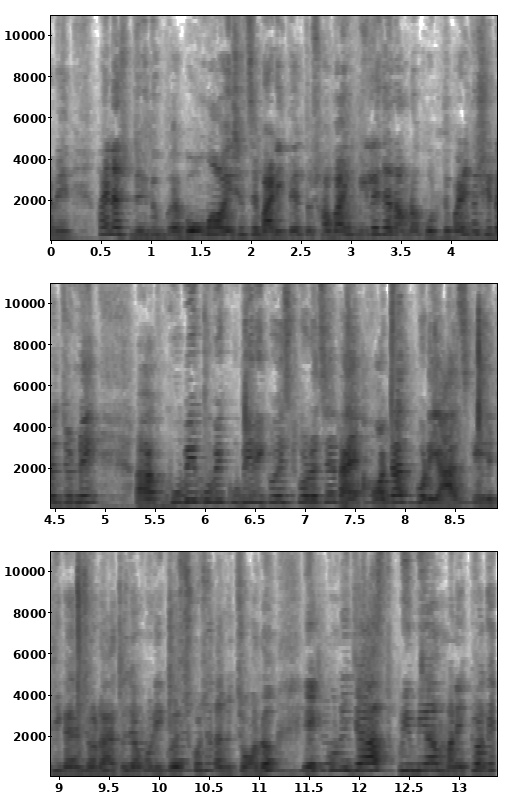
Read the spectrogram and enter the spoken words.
মানে হয় না, যেহেতু বৌমাও এসেছে বাড়িতে, তো সবাই মিলে যেন আমরা করতে পারি, তো সেটার জন্যই খুবই খুবই খুবই রিকোয়েস্ট করেছে, তাই হঠাৎ করে আজকে ঠিক আছে, চলো, এত যখন রিকোয়েস্ট করছে, তাহলে চলো, এক্ষুনি জাস্ট প্রিমিয়াম মানে একটু আগে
